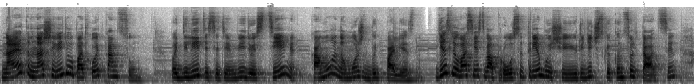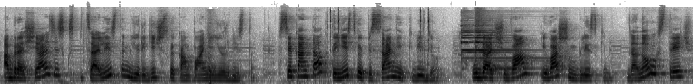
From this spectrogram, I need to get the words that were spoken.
На этом наше видео подходит к концу. Поделитесь этим видео с теми, кому оно может быть полезным. Если у вас есть вопросы, требующие юридической консультации, обращайтесь к специалистам юридической компании Юрвиста. Все контакты есть в описании к видео. Удачи вам и вашим близким. До новых встреч!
